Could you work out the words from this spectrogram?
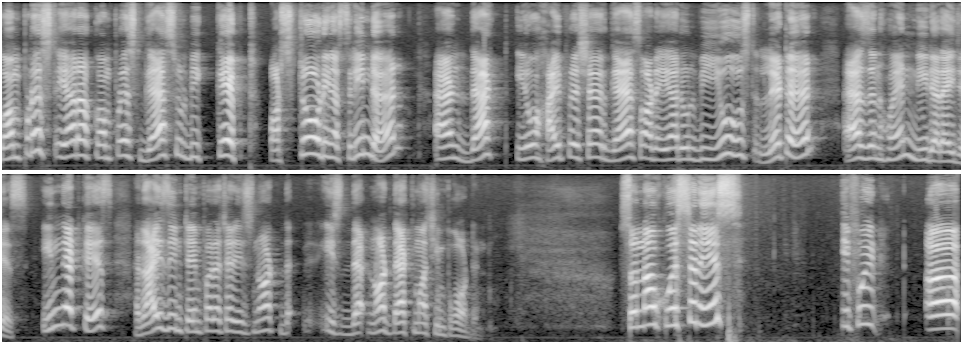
compressed air or compressed gas will be kept or stored in a cylinder and that you know high pressure gas or air will be used later as and when need arises. In that case rise in temperature is not is that not that much important. So, now question is if we uh,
